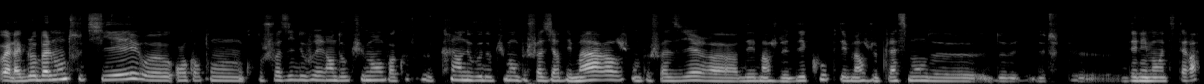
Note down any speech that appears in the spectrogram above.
Voilà, globalement, tout y est, en quand on quand on choisit d'ouvrir un document, enfin, quand on veut créer un nouveau document, on peut choisir des marges, on peut choisir, heu, des marges de découpe, des marges de placement de de de de d'éléments et cetera.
